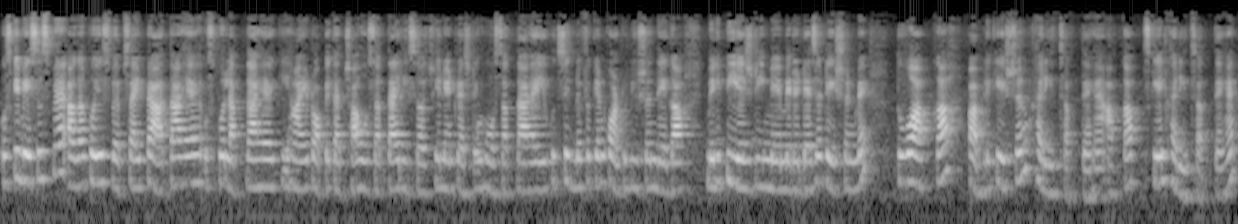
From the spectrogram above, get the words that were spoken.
उसके बेसिस पे अगर कोई इस वेबसाइट पे आता है, उसको लगता है कि हाँ ये टॉपिक अच्छा हो सकता है रिसर्च के लिए इंटरेस्टिंग हो सकता है, ये कुछ सिग्निफिकेंट कंट्रीब्यूशन देगा मेरी पीएचडी में, मेरे डेजर्टेशन में तो वो आपका पब्लिकेशन खरीद सकते हैं, आपका स्केल खरीद सकते हैं।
